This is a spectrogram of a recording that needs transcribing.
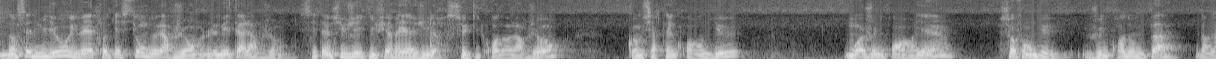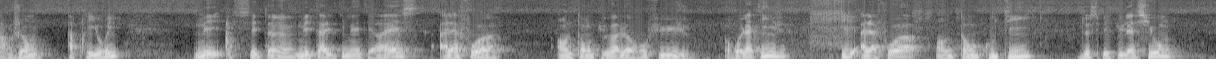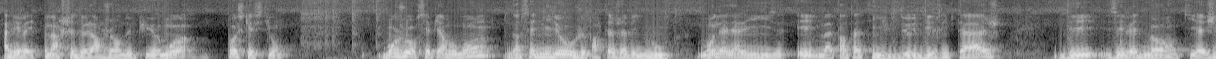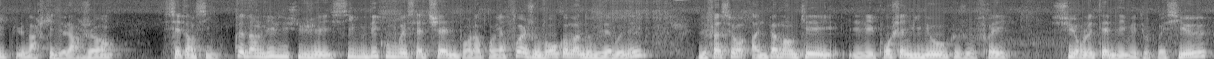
Dans cette vidéo, il va être question de l'argent, le métal argent. C'est un sujet qui fait réagir ceux qui croient dans l'argent, comme certains croient en Dieu. Moi, je ne crois en rien, sauf en Dieu. Je ne crois donc pas dans l'argent a priori, mais c'est un métal qui m'intéresse, à la fois en tant que valeur refuge relative, et à la fois en tant qu'outil de spéculation avéré. Le marché de l'argent depuis un mois pose question. Bonjour, c'est Pierre Maumont. Dans cette vidéo, je partage avec vous mon analyse et ma tentative de décryptage des événements qui agitent le marché de l'argent ces temps-ci. Dans le vif du sujet, si vous découvrez cette chaîne pour la première fois, je vous recommande de vous abonner de façon à ne pas manquer les prochaines vidéos que je ferai sur le thème des métaux précieux,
